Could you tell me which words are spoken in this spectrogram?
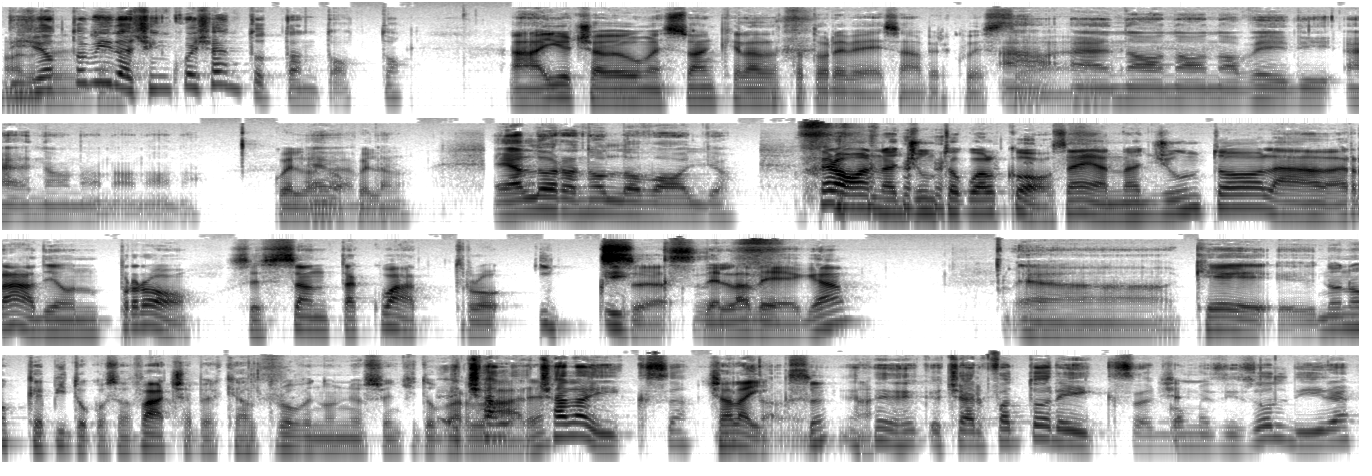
18.588. Ah, io ci avevo messo anche l'adattatore VESA per questo. Ah, eh. eh, no, no, no, vedi, eh, no, no, no, no, no. Quello eh, no, quello no. E allora non lo voglio. Però hanno aggiunto qualcosa, eh? hanno aggiunto la Radeon Pro 64X X. della Vega, Uh, che non ho capito cosa faccia perché altrove non ne ho sentito eh, parlare. C'ha, c'ha la X. C'ha la X. Ah. C'è il fattore X, come si suol dire,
